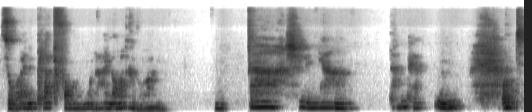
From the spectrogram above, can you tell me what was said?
so eine Plattform oder ein Ort geworden. Hm. Ach, schön, ja. Hm. Danke. Hm. Und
